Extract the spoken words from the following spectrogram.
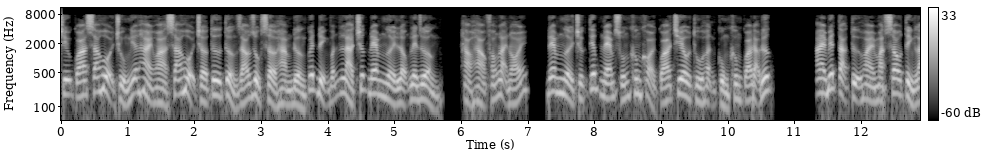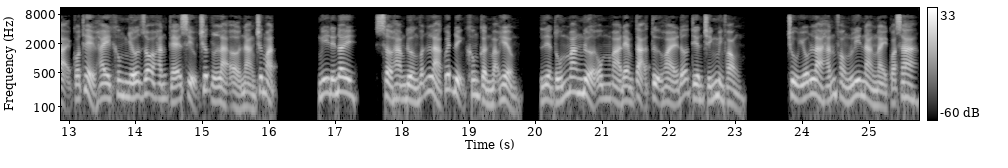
Chịu quá xã hội chủ nghĩa hài hòa xã hội chờ tư tưởng giáo dục sở hàm đường quyết định vẫn là trước đem người lộng lên giường, hảo hảo phóng lại nói, đem người trực tiếp ném xuống không khỏi quá chiêu thù hận cùng không quá đạo đức. Ai biết tạ tự hoài mặt sau tỉnh lại có thể hay không nhớ rõ hắn té xỉu trước là ở nàng trước mặt. Nghĩ đến đây, sở hàm đường vẫn là quyết định không cần mạo hiểm, liền túm mang nửa ôm mà đem tạ tự hoài đỡ tiến chính mình phòng. Chủ yếu là hắn phòng ly nàng này quá xa.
